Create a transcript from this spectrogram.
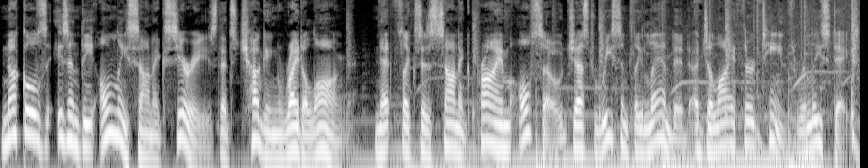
Knuckles isn't the only Sonic series that's chugging right along. Netflix's Sonic Prime also just recently landed a July 13th release date.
